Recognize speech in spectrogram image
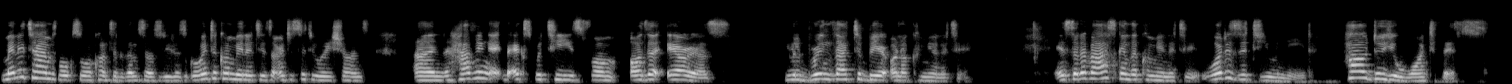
Many times, folks who consider themselves leaders go into communities or into situations and having the expertise from other areas, you will bring that to bear on a community. Instead of asking the community, what is it you need? How do you want this?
